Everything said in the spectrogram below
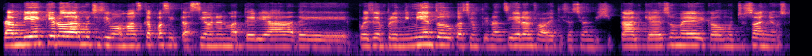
También quiero dar muchísimo más capacitación en materia de, pues, emprendimiento, educación financiera, alfabetización digital, que a eso me he dedicado muchos años.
